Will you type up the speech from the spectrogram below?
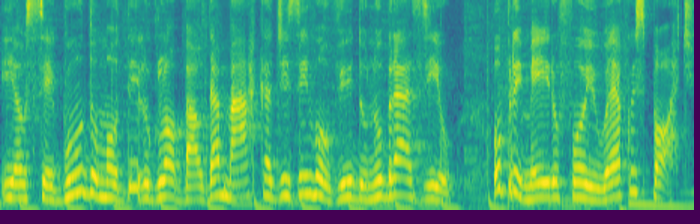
e é o segundo modelo global da marca desenvolvido no Brasil. O primeiro foi o EcoSport.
